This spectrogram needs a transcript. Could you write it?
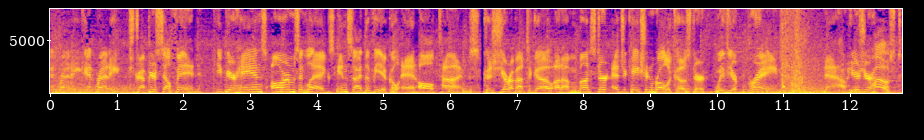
Get ready, get ready. Strap yourself in. Keep your hands, arms, and legs inside the vehicle at all times, because you're about to go on a monster education roller coaster with your brain. Now, here's your host,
